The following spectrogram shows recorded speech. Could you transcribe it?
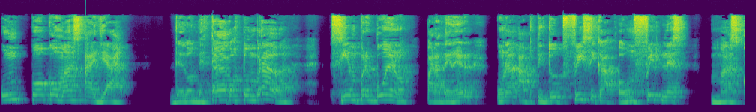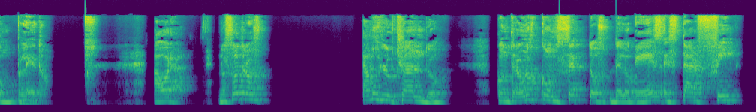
un poco más allá de donde están acostumbradas, siempre es bueno para tener una aptitud física o un fitness más completo. Ahora, nosotros estamos luchando contra unos conceptos de lo que es estar fit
